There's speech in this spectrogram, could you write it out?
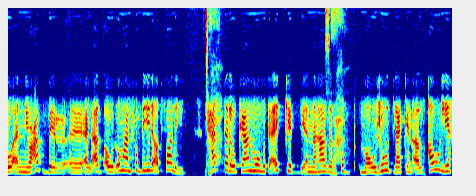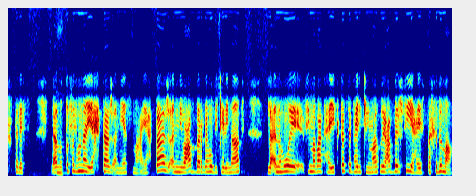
هو أن يعبر آه، الأب أو الأم عن حبه لأطفاله صح. حتى لو كان هو متأكد بأن هذا صح. الحب موجود لكن القول يختلف لأن الطفل هنا يحتاج أن يسمع يحتاج أن يعبر له بكلمات لأنه هو فيما بعد هيكتسب هاي الكلمات ويعبر فيها هيستخدمها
